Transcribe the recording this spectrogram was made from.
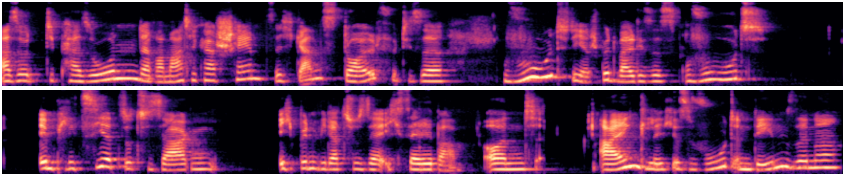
Also die Person, der Rheumatiker, schämt sich ganz doll für diese Wut, die er spürt, weil dieses Wut impliziert sozusagen, ich bin wieder zu sehr ich selber. Und eigentlich ist Wut in dem Sinne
